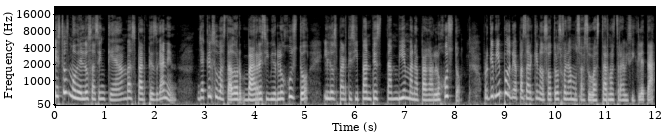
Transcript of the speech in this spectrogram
Estos modelos hacen que ambas partes ganen, ya que el subastador va a recibir lo justo y los participantes también van a pagar lo justo. Porque bien podría pasar que nosotros fuéramos a subastar nuestra bicicleta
